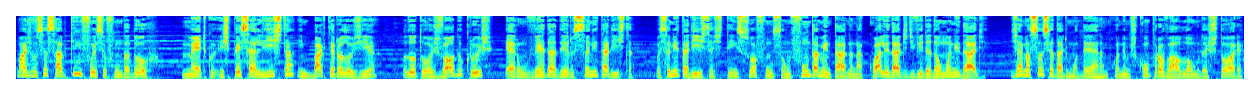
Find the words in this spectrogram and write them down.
Mas você sabe quem foi seu fundador? Médico especialista em bacteriologia, o Dr. Oswaldo Cruz era um verdadeiro sanitarista. Os sanitaristas têm sua função fundamentada na qualidade de vida da humanidade. Já na sociedade moderna, podemos comprovar ao longo da história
